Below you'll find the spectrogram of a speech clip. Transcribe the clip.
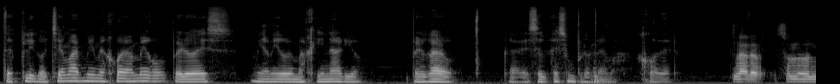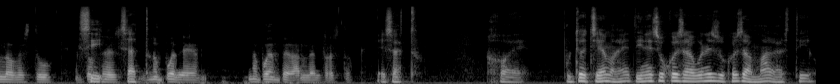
te explico, Chema es mi mejor amigo, pero es mi amigo imaginario. Pero claro, claro, es, es un problema, joder. Claro, solo lo ves tú. Sí, Entonces exacto. no pueden, no pueden pegarle el resto. Exacto. Joder. Puto Chema, ¿eh? Tiene sus cosas buenas y sus cosas malas, tío.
